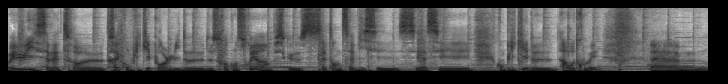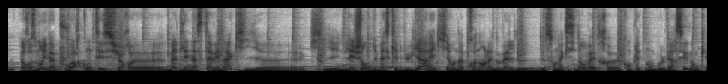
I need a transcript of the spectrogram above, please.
Oui, oui, ça va être euh, très compliqué pour lui de, se reconstruire, hein, puisque 7 ans de sa vie, c'est assez compliqué de, à retrouver. Euh, heureusement, il va pouvoir compter sur euh, Madlena Stavena, qui, qui est une légende du basket bulgare et qui, en apprenant la nouvelle de, de son accident, va être complètement bouleversée. Donc,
